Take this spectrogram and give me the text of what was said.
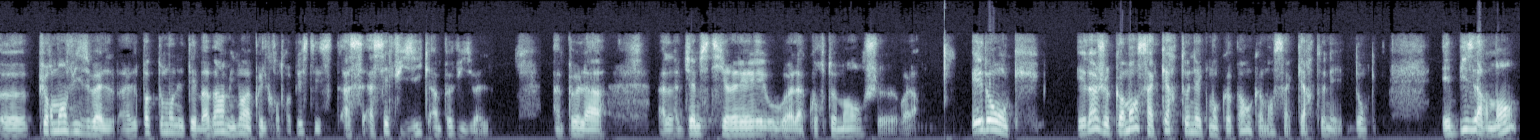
euh, purement visuel. À l'époque, tout le monde était bavard, mais nous, on a pris le contre-pied, c'était assez, physique, un peu visuel. Un peu la, à la James Tiré ou à la courte manche, euh, voilà. Et donc, et là, je commence à cartonner avec mon copain, on commence à cartonner. Donc, et bizarrement,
